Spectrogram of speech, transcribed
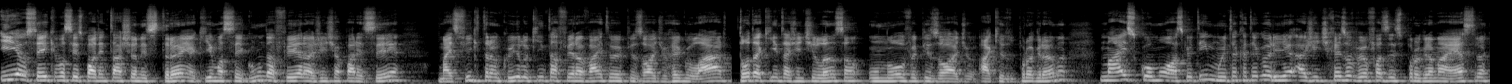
e eu sei que vocês podem estar achando estranho aqui uma segunda-feira a gente aparecer, mas fique tranquilo, quinta-feira vai ter o um episódio regular. Toda quinta a gente lança um novo episódio aqui do programa, mas como o Oscar tem muita categoria, a gente resolveu fazer esse programa extra.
